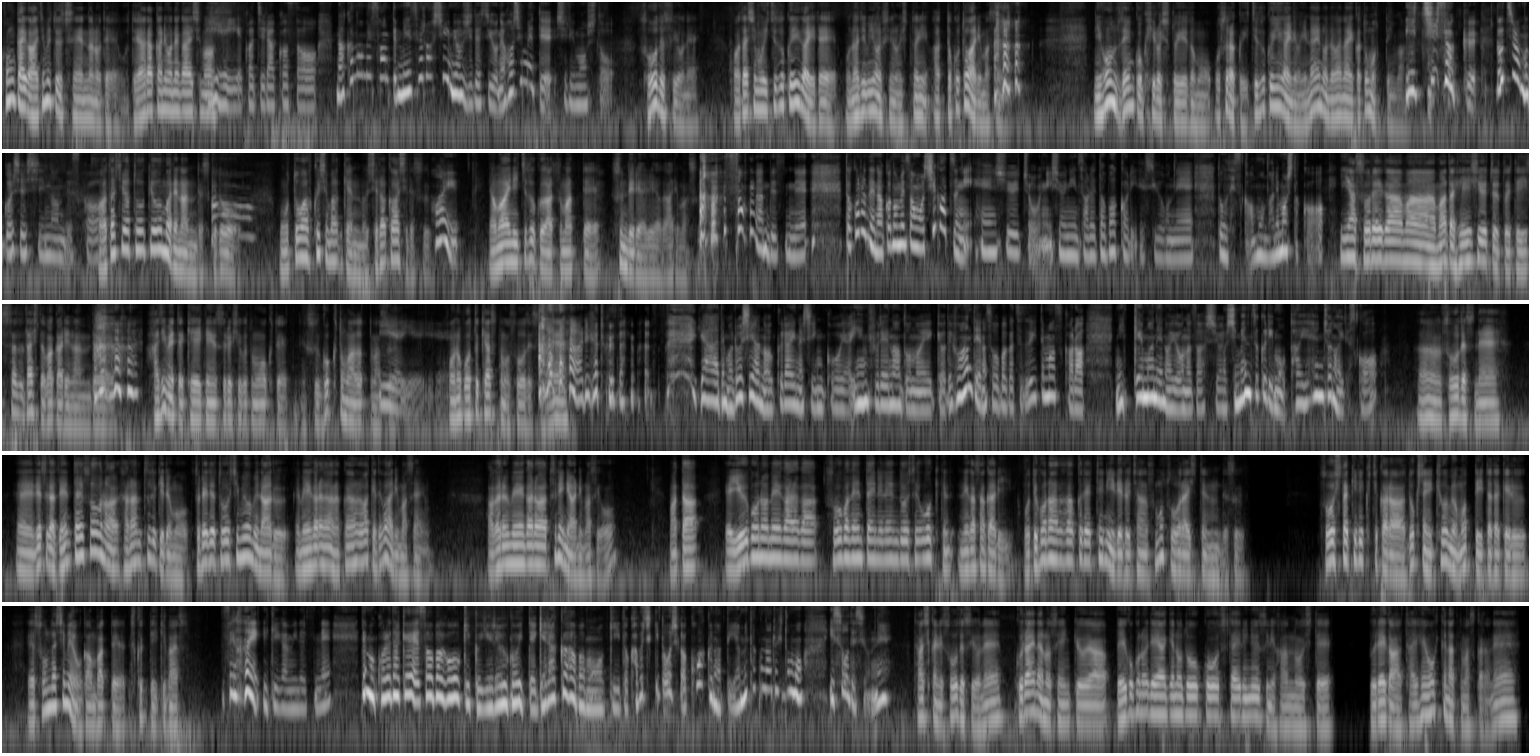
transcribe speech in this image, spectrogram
今回が初めての出演なのでお手柔らかにお願いします。いえいえこちらこそ。中野目さんって珍しい名字ですよね。初めて知りました。そうですよね。私も一族以外で同じ名字の人に会ったことはありません。日本全国広しといえどもおそらく一族以外にはいないのではないかと思っています一族どちらのご出身なんですか私は東京生まれなんですけど元は福島県の白河市です。はい。山あいに一族が集まって住んでるエリアがあります そうなんですね。ところで中野さんは4月に編集長に就任されたばかりですよね。どうですか？もう慣れましたか？いやそれがまあまだ編集長として一冊出したばかりなんで 初めて経験する仕事も多くてすごく戸惑ってます。いえいえいえ。このポッドキャストもそうですね。ありがとうございます。いやでもロシアのウクライナ侵攻やインフレなどの影響で不安定な相場が続いてますから日経マネーのような雑誌は紙面作りも大変じゃないですか？うんそうですね。えー、ですが全体相場の波乱続きでもそれで投資妙味のある銘柄がなくなるわけではありません。上がる銘柄は常にありますよ。また、えー、有望な銘柄が相場全体に連動して大きく値が下がりお手頃な価格で手に入れるチャンスも到来してるんです。そうした切り口から読者に興味を持っていただける、えー、そんな紙面を頑張って作っていきます。すごい意気込みですね。でもこれだけ相場が大きく揺れ動いて下落幅も大きいと株式投資が怖くなってやめたくなる人もいそうですよね。確かにそうですよね。ウクライナの戦況や米国の利上げの動向を伝えるニュースに反応してブレが大変大きくなってますからね。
